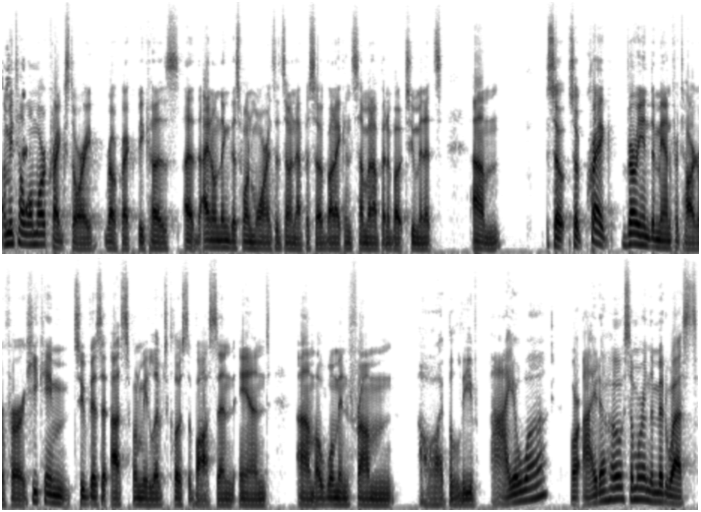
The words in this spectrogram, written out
let me tell one more Craig story real quick because I, I don't think this one warrants its own episode, but I can sum it up in about two minutes. Um, so so Craig, very in demand photographer. He came to visit us when we lived close to Boston, and um, a woman from oh I believe Iowa or Idaho, somewhere in the Midwest.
